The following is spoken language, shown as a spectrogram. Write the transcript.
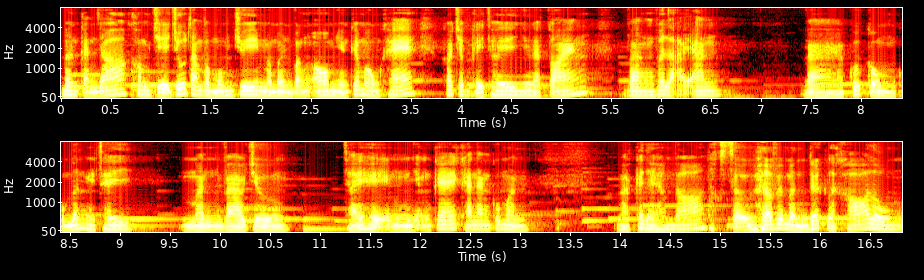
bên cạnh đó, không chỉ chú tâm vào môn chuyên mà mình vẫn ôm những cái môn khác có trong kỳ thi như là toán, văn với lại anh. Và cuối cùng cũng đến ngày thi, mình vào trường thể hiện những cái khả năng của mình. Và cái đề hôm đó thật sự đối với mình rất là khó luôn,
